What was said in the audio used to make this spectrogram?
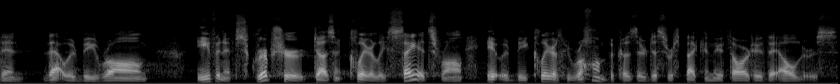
then that would be wrong. Even if Scripture doesn't clearly say it's wrong, it would be clearly wrong because they're disrespecting the authority of the elders.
